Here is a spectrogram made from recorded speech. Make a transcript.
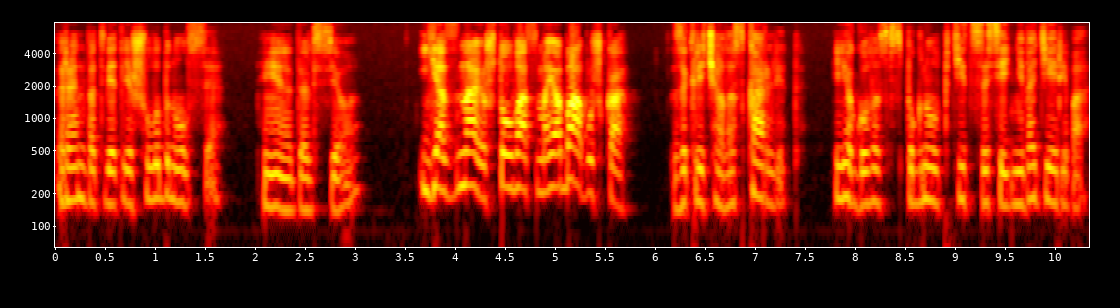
Рен в ответ лишь улыбнулся. «И это все?» «Я знаю, что у вас моя бабушка!» – закричала Скарлетт. Ее голос вспугнул птиц соседнего дерева.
